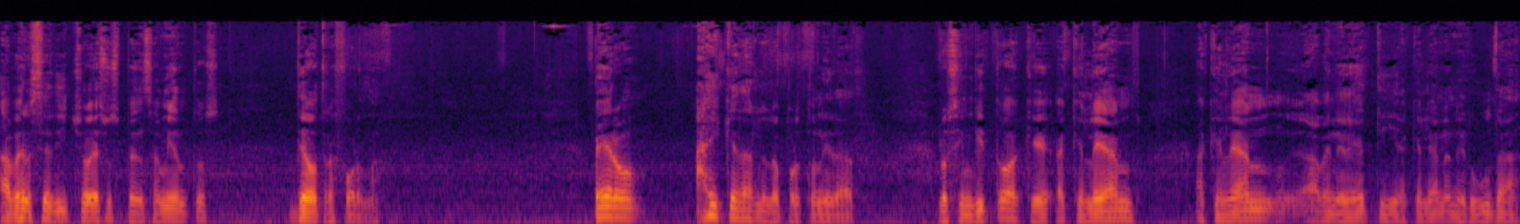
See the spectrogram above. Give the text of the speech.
haberse dicho esos pensamientos de otra forma. Pero hay que darle la oportunidad. Los invito a que, a que lean a que lean a Benedetti, a que lean a Neruda,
